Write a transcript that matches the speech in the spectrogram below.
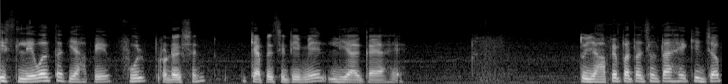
इस लेवल तक यहाँ पे फुल प्रोडक्शन कैपेसिटी में लिया गया है। तो यहाँ पे पता चलता है कि जब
